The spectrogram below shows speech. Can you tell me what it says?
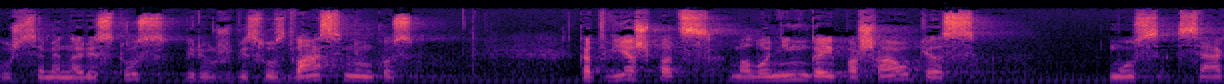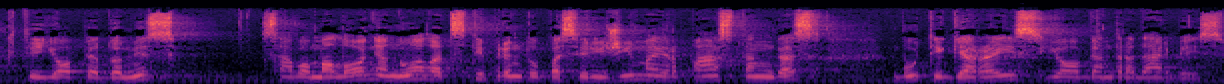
už seminaristus ir už visus dvasininkus, kad viešpats maloningai pašaukęs mus sekti jo pėdomis, savo malonę nuolat stiprintų pasiryžimą ir pastangas būti gerais jo bendradarbiais.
